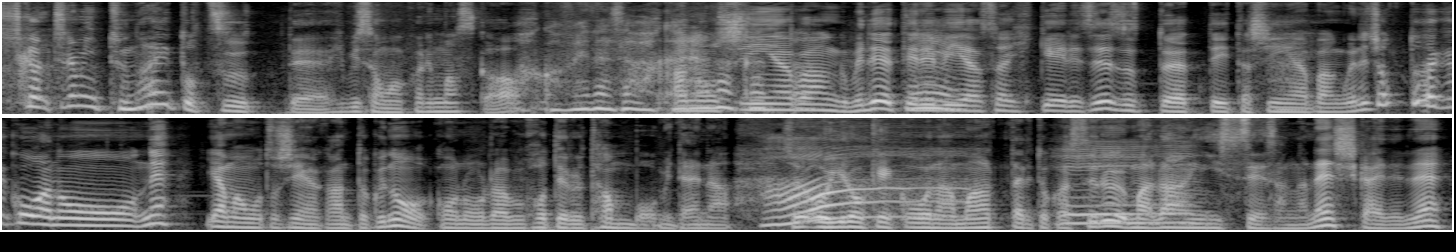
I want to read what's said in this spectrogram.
しかちなみに「トゥナイト2」って日比さんわかりますか？あごめんなさい、あ。の深夜番組でテレビ朝日系列でずっとやっていた深夜番組でちょっとだけこうあのね山本慎也監督のこのラブホテル探訪みたいなそういうお色気コーナーもあったりとかするまあ蘭一生さんがね司会でね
